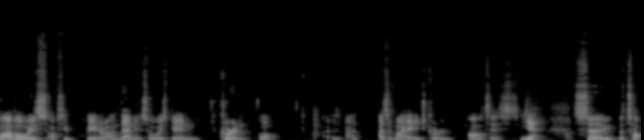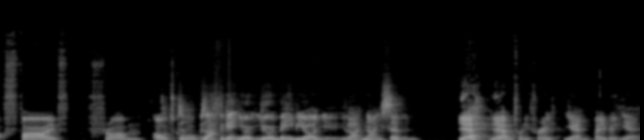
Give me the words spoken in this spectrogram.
but I've always obviously been around them. It's always been current, or as, as of my age, current artists. yeah. So the top five from old school. Because I forget you're you're a baby, aren't you? You're like ninety seven. Yeah, yeah, I'm 23. Yeah, baby. yeah,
